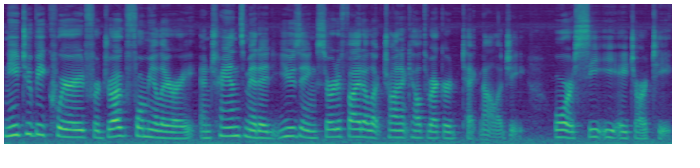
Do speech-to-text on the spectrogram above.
need to be queried for drug formulary and transmitted using Certified Electronic Health Record Technology, or CEHRT.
